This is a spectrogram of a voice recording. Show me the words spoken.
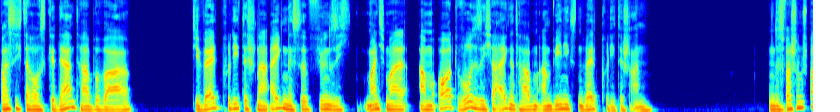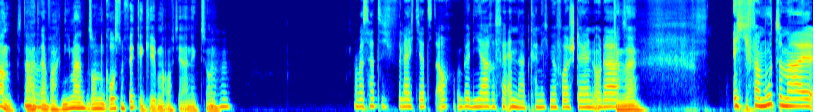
Was ich daraus gelernt habe, war, die weltpolitischen Ereignisse fühlen sich manchmal am Ort, wo sie sich ereignet haben, am wenigsten weltpolitisch an. Und das war schon spannend. Da mhm. hat einfach niemand so einen großen Fick gegeben auf die Annexion. Mhm. Aber es hat sich vielleicht jetzt auch über die Jahre verändert, kann ich mir vorstellen, oder? Kann sein. Ich vermute mal,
